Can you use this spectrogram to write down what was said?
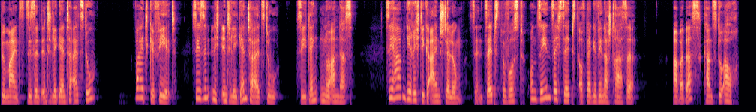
Du meinst, sie sind intelligenter als du? Weit gefehlt. Sie sind nicht intelligenter als du. Sie denken nur anders. Sie haben die richtige Einstellung, sind selbstbewusst und sehen sich selbst auf der Gewinnerstraße. Aber das kannst du auch.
